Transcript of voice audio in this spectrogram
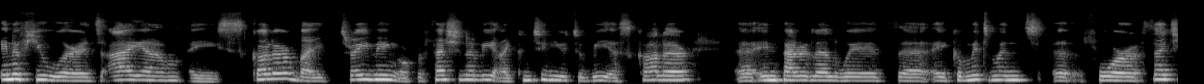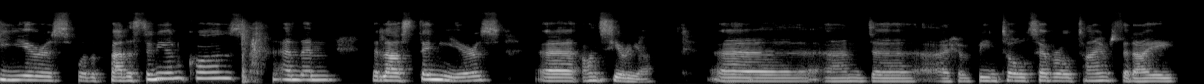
in a few words, I am a scholar by training or professionally. I continue to be a scholar uh, in parallel with uh, a commitment uh, for 30 years for the Palestinian cause, and then the last 10 years uh, on Syria. Uh, and uh, I have been told several times that I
